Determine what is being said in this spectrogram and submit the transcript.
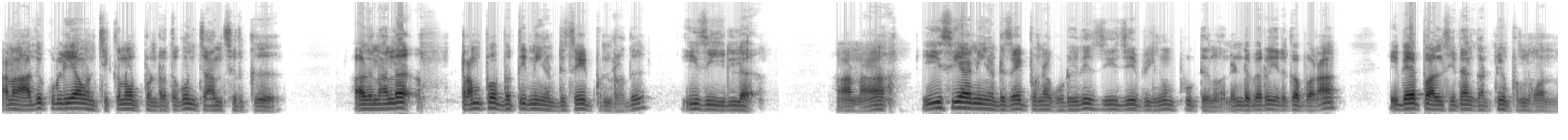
ஆனால் அதுக்குள்ளேயே அவன் சிக்கன் அவுட் பண்ணுறதுக்கும் சான்ஸ் இருக்குது அதனால் ட்ரம்ப்பை பற்றி நீங்கள் டிசைட் பண்ணுறது ஈஸி இல்லை. ஆனால் ஈஸியாக நீங்கள் டிசைட் பண்ணக்கூடியது சிஜிபிக்கும் பூட்டினும். ரெண்டு பேரும் இருக்க போகிறான் இதே பாலிசி தான் கண்டினியூ பண்ணுவாங்க.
